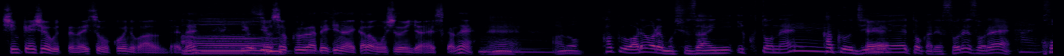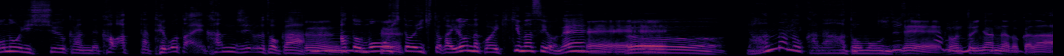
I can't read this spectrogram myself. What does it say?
真剣勝負っていうのはいつもこういうのがあるんでね。あーよ予測ができないから面白いんじゃないですかね。ね。うん。あの各我々も取材に行くとね、ええ。各陣営とかでそれぞれ、はいこの1週間で変わった手応え。感じるとか、うんあともう一息とかい。ろんな声聞きますよね。ええええうん何なのかなと思うんで。すギリギリねえ本当に何なのかな。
